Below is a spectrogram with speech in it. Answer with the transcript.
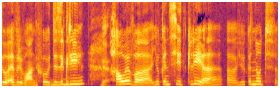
to everyone who disagree. Yeah. However, you can see it clear. Uh, you cannot uh,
